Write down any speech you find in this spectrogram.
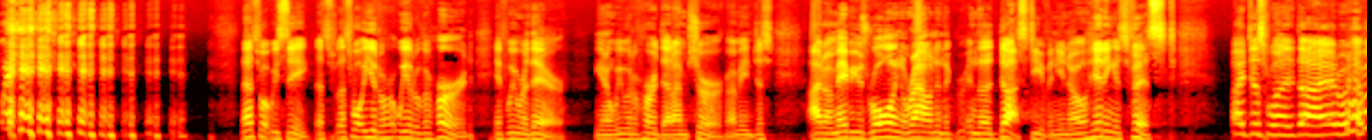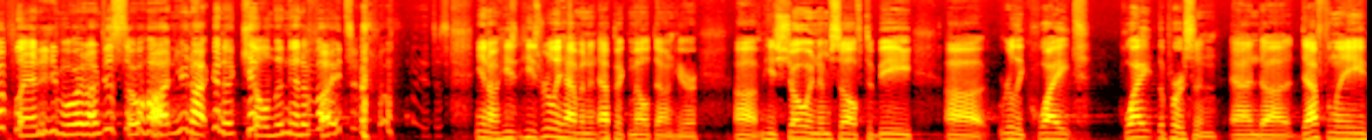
That's what we see. That's, that's what we would have heard if we were there. You know, we would have heard that, I'm sure. I mean, just, I don't know, maybe he was rolling around in the, in the dust even, you know, hitting his fist. I just want to die. I don't have a plan anymore. I'm just so hot, and you're not going to kill the Ninevites. just, you know, he's, he's really having an epic meltdown here. Um, he's showing himself to be uh, really quite, quite the person, and uh, definitely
